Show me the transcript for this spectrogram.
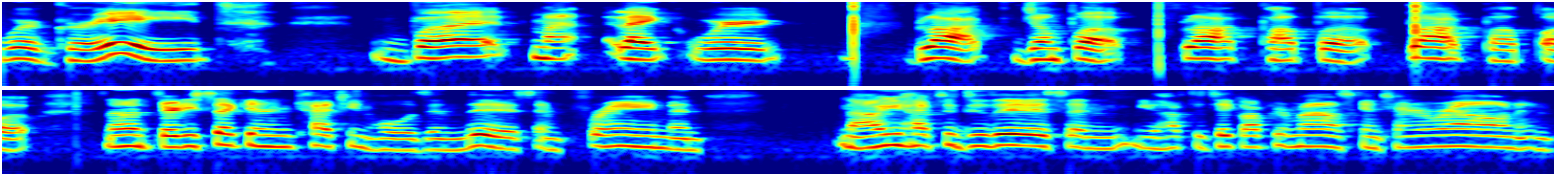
were great, but my like we're block, jump up, block, pop up, block, pop up. Now 30 second catching holds and this and frame and now you have to do this and you have to take off your mask and turn around and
